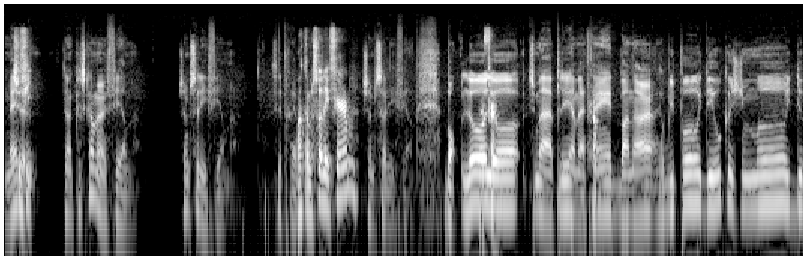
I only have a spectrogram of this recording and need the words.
Mais c'est comme un film. J'aime ça les films. C'est très ah, T'aimes ça les films? J'aime ça les films. Bon, là, là, tu m'as appelé un matin de bonne heure. Oublie pas, Idéo Kojima, oublie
